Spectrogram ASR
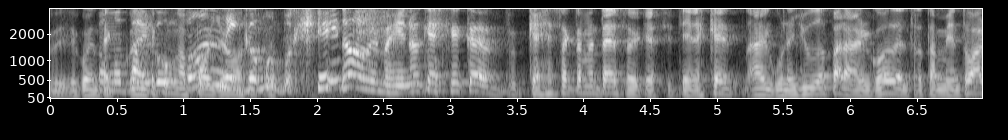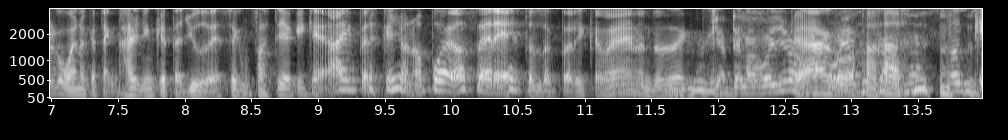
dice, cuente, Como para cuente con apoyo. como para qué. No, me imagino que es que, que, que es exactamente eso, que si tienes que alguna ayuda para algo del tratamiento o algo, bueno, que tengas alguien que te ayude. Ese es un fastidio aquí que, ay, pero es que yo no puedo hacer esto, el doctor, y que bueno, entonces... ¿Quién te lo hago yo? ¿Qué hago? Voy a tu Ajá. casa. Ok,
